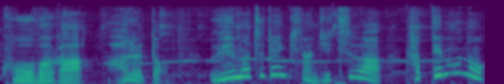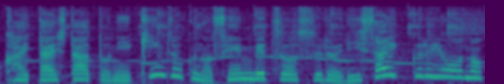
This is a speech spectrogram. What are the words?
工場があると。上松電機さん実は建物を解体した後に金属の選別をするリサイクル用の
